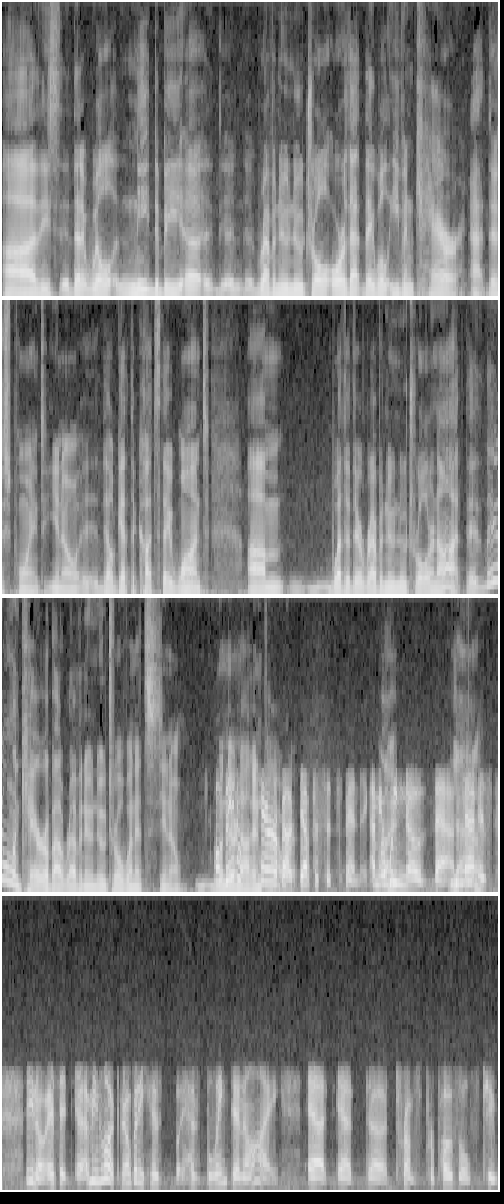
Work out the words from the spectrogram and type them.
uh, these that it will need to be uh, revenue neutral or that they will even care at this point. You know, they'll get the cuts they want. Um, whether they're revenue neutral or not, they, they only care about revenue neutral when it's you know oh, when they they're don't not in care power. about deficit spending. I mean, we know that. Yeah. That is, you know, as it. I mean, look, nobody has has blinked an eye at at uh, Trump's proposals to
